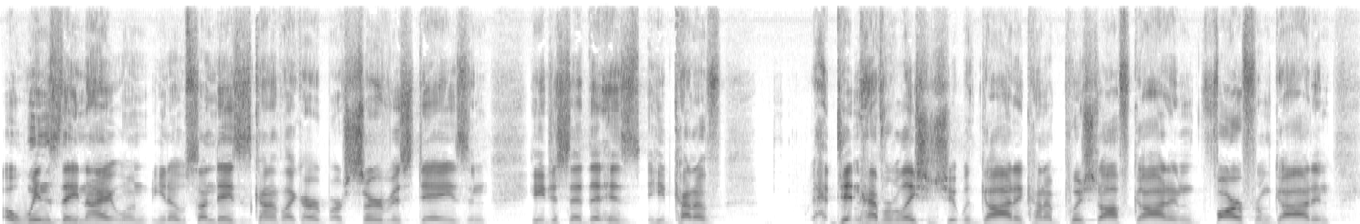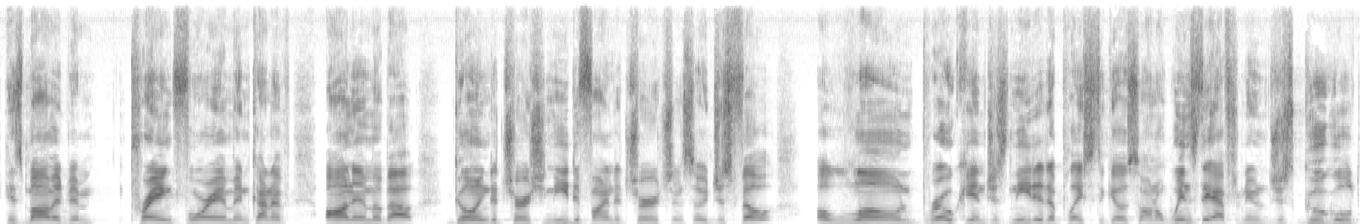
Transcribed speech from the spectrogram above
a Wednesday night when you know Sundays is kind of like our, our service days, and he just said that his he'd kind of didn't have a relationship with God, had kind of pushed off God and far from God, and his mom had been praying for him and kind of on him about going to church. You need to find a church. And so he just felt alone, broken, just needed a place to go. So on a Wednesday afternoon, just Googled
